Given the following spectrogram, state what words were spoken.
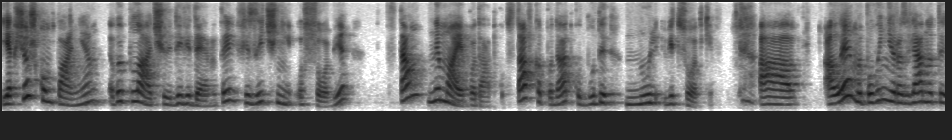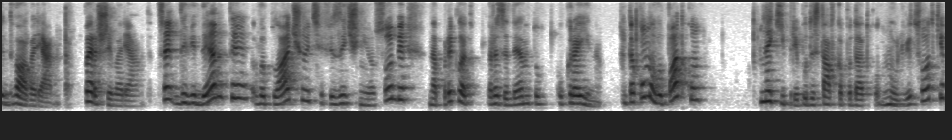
Якщо ж компанія виплачує дивіденди фізичній особі, там немає податку. Ставка податку буде 0%. А, але ми повинні розглянути два варіанти. Перший варіант це дивіденди виплачуються фізичній особі, наприклад, резиденту України. У такому випадку на Кіпрі буде ставка податку 0%,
